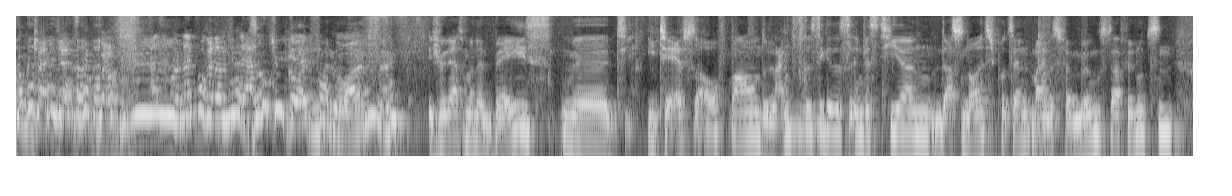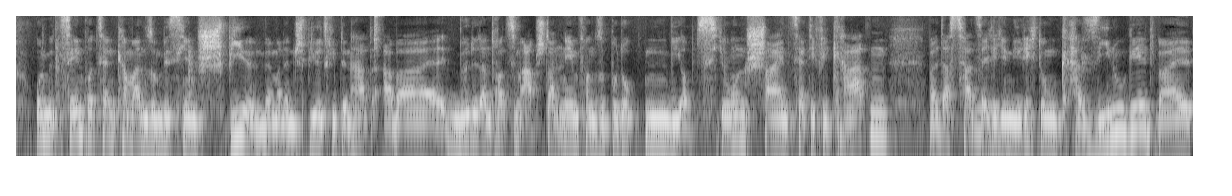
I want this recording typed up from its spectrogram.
kommt gleich jetzt. Also, Also Online-Poker damit ich habe so viel Geld verloren. Ich würde erstmal eine Base mit ETFs aufbauen, so langfristiges Investieren, das 90% meines Vermögens dafür nutzen und mit 10% kann man so ein bisschen spielen, wenn man den Spieltrieb denn hat, aber würde dann trotzdem Abstand nehmen von so Produkten wie Optionsschein, Zertifikaten, weil das tatsächlich in die Richtung Casino geht, weil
